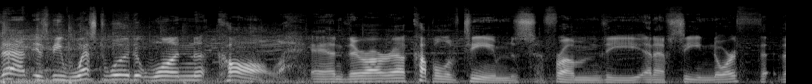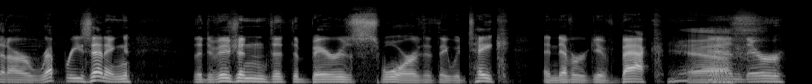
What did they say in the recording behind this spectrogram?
That is the Westwood One call. And there are a couple of teams from the NFC North that are representing the division that the Bears swore that they would take and never give back. Yeah. And they're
